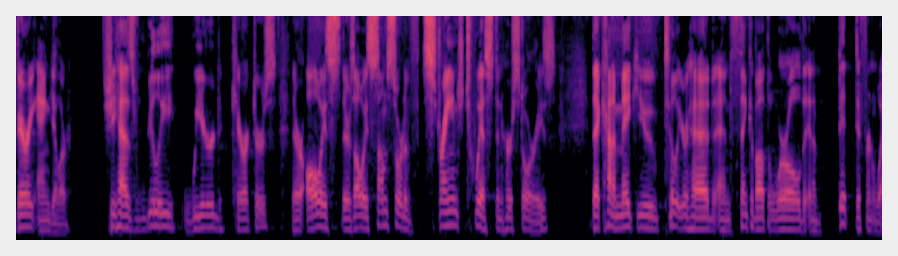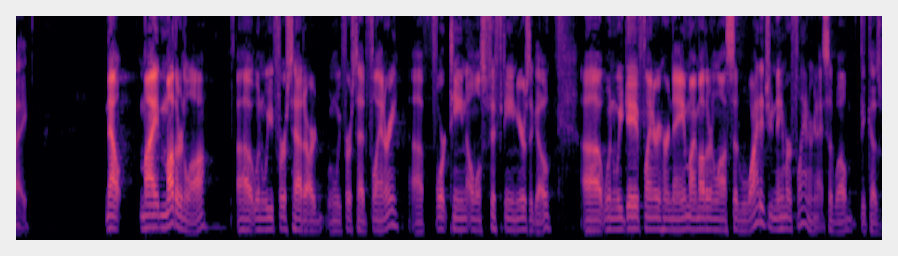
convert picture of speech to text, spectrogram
very angular. She has really weird characters. There are always, there's always some sort of strange twist in her stories that kind of make you tilt your head and think about the world in a bit different way. Now, my mother-in-law, uh, when we first had our when we first had Flannery, uh, 14, almost 15 years ago, uh, when we gave Flannery her name, my mother in law said, well, Why did you name her Flannery? And I said, Well, because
